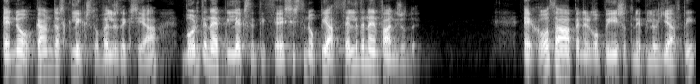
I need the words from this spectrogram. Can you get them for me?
Ενώ κάνοντας κλικ στο βέλος δεξιά, μπορείτε να επιλέξετε τη θέση στην οποία θέλετε να εμφανίζονται. Εγώ θα απενεργοποιήσω την επιλογή αυτή,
